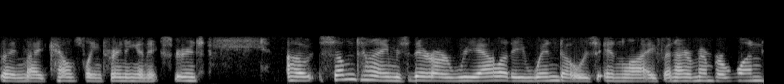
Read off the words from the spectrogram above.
in my counseling training and experience, uh, sometimes there are reality windows in life. And I remember one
